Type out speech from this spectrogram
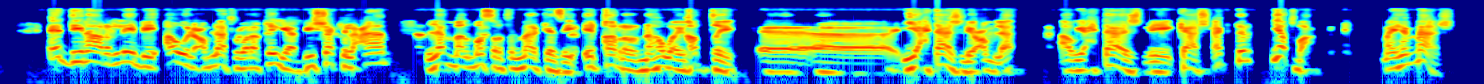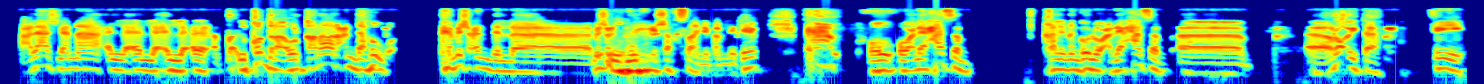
الدينار الليبي أو العملات الورقية بشكل عام لما المصرف المركزي يقرر إنه هو يغطي آه، آه، يحتاج لعملة أو يحتاج لكاش أكثر يطبع. ما يهماش. علاش؟ لأن القدرة والقرار عنده هو. مش عند مش عند أي شخص ثاني فهمتني كيف؟ وعلى حسب خلينا نقولوا على حسب آه، رؤيته في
